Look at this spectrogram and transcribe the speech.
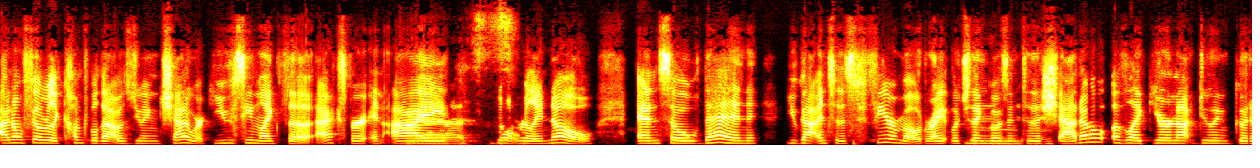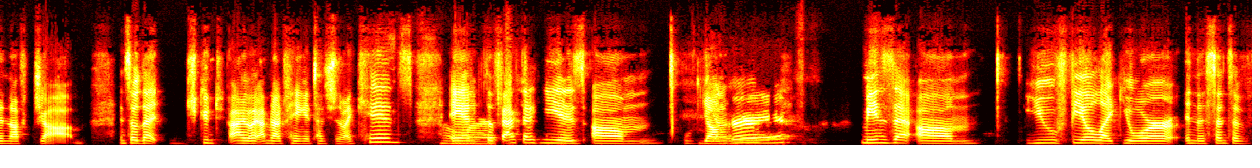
I don't feel really comfortable that I was doing shadow work. You seem like the expert, and I Yes. don't really know. And so then you got into this fear mode, right? Which then goes into the Mm. shadow of like you're not doing a good enough job. And so that can, I, I'm not paying attention to my kids. So and the fact that he is um younger, means that um you feel like you're in the sense of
